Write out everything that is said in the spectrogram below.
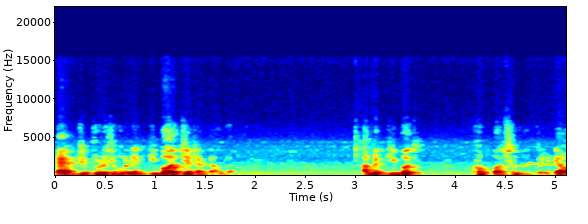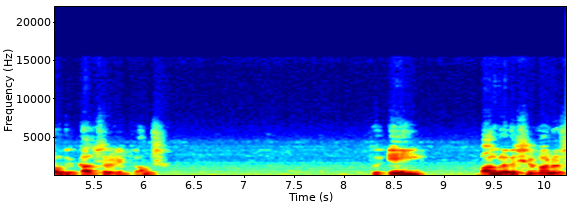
ব্যাড রিপুটেশন মানে গিবত যেটাকে আমরা আমরা গিবত খুব পছন্দ করি, এটা আমাদের কালচারের একটি অংশ। তো এই বাংলাদেশের মানুষ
